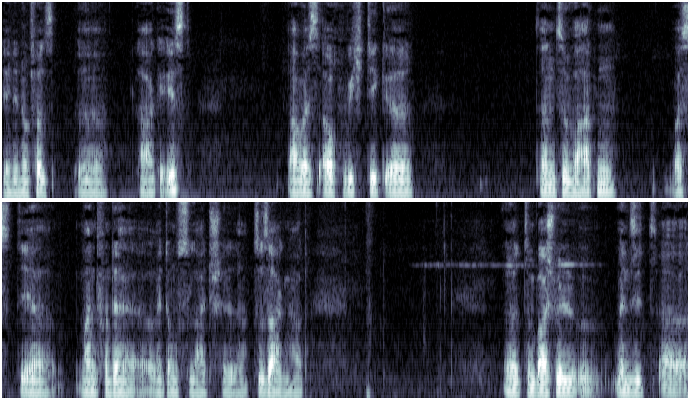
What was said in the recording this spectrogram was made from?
der in der Notfallslage ist. Aber es ist auch wichtig, äh, dann zu warten, was der Mann von der Rettungsleitstelle zu sagen hat. Äh, zum Beispiel, äh, wenn Sie äh,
